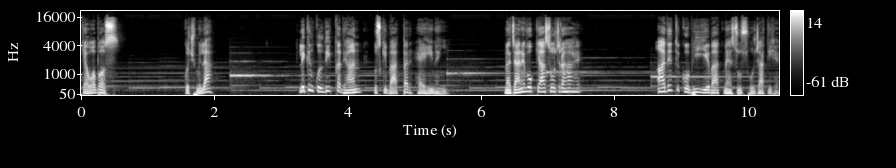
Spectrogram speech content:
क्या हुआ बॉस? कुछ मिला? लेकिन कुलदीप का ध्यान उसकी बात पर है ही नहीं। न जाने वो क्या सोच रहा है। आदित्य को भी यह बात महसूस हो जाती है।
